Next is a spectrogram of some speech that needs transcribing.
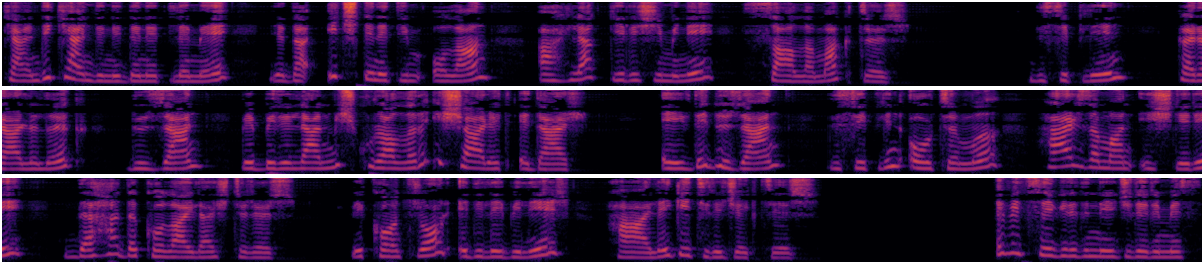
kendi kendini denetleme ya da iç denetim olan ahlak gelişimini sağlamaktır. Disiplin, kararlılık, düzen ve belirlenmiş kurallara işaret eder. Evde düzen, disiplin ortamı her zaman işleri daha da kolaylaştırır ve kontrol edilebilir hale getirecektir. Evet sevgili dinleyicilerimiz,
